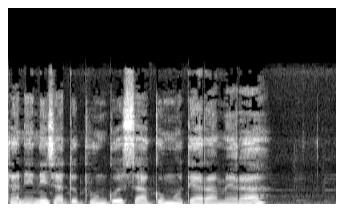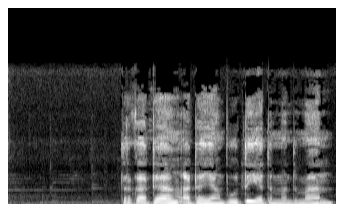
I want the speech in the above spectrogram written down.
dan ini satu bungkus sagu mutiara merah. Terkadang ada yang putih ya teman-teman.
